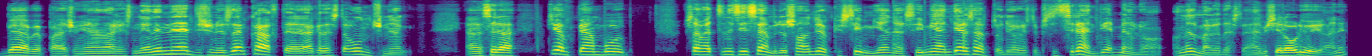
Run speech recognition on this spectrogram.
beraber, paylaşıyorum. Yani arkadaşlar ne, ne, ne düşünüyorsam karakter arkadaşlar onu düşünüyorum. Yani mesela diyorum ben bu Hüsamettin'i silsem mi diyor. Sonra diyor ki silmeyen, silmeyen diye Hüsamettin oluyor arkadaşlar. Silen diye ben oluyorum. Anladın mı arkadaşlar? Yani bir şeyler oluyor yani.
